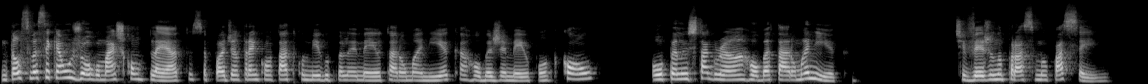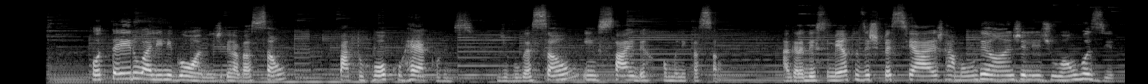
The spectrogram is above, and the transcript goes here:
Então, se você quer um jogo mais completo, você pode entrar em contato comigo pelo e-mail taromaníaca.gmail.com ou pelo Instagram, taromaníaca. Te vejo no próximo passeio. Roteiro Aline Gomes, gravação Pato Roco Records, divulgação Insider Comunicação. Agradecimentos especiais Ramon De Angeli e João Rosito.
